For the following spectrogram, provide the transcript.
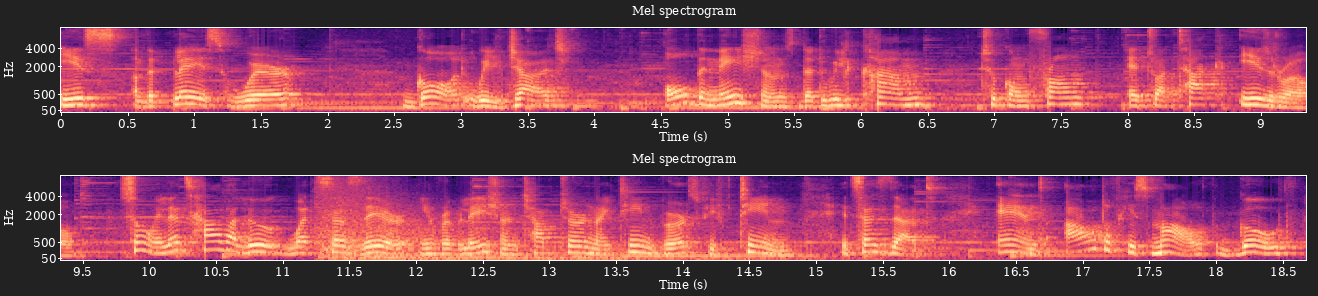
is the place where God will judge all the nations that will come to confront and to attack Israel. So let's have a look what says there in Revelation chapter 19 verse 15. It says that, and out of his mouth goeth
